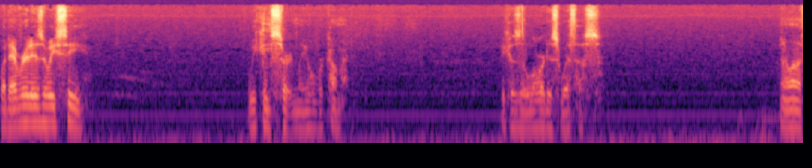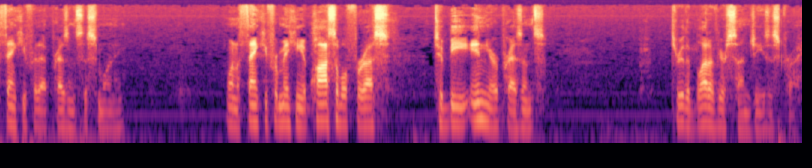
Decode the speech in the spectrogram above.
Whatever it is we see, we can certainly overcome it because the Lord is with us. And I want to thank you for that presence this morning. I want to thank you for making it possible for us to be in your presence through the blood of your Son, Jesus Christ.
